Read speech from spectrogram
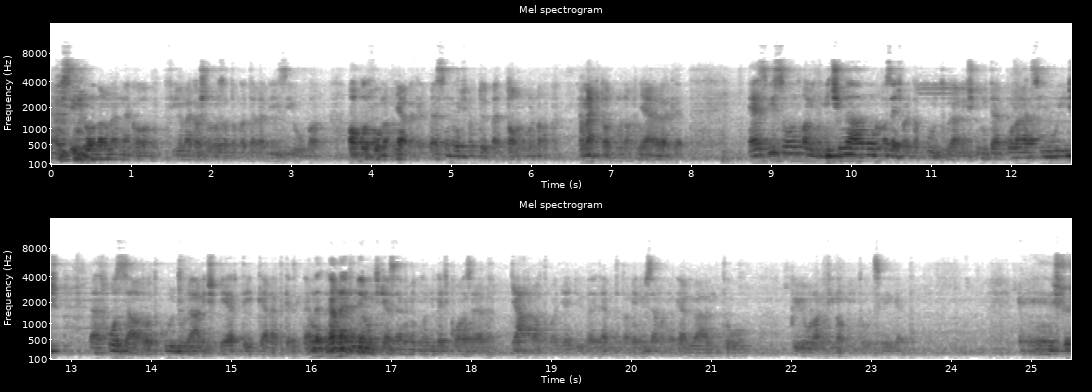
nem szinkronnal mennek a filmek, a sorozatok a televízióban. Akkor fognak nyelveket beszélni, hogyha többet tanulnak, ha megtanulnak nyelveket. Ez viszont, amit mi csinálunk, az egyfajta kulturális interpoláció is, tehát hozzáadott kulturális érték keletkezik. Nem, nem lehet ugyanúgy kezelni, mint mondjuk egy konzervgyárat, vagy egy, nem tudom én, üzemanyag előállító, kőolaj finomító céget. És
